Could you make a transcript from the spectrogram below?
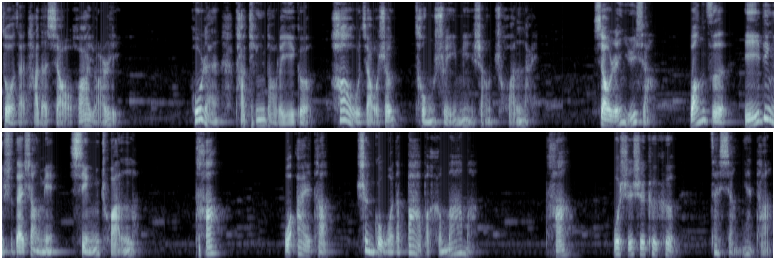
坐在他的小花园里。忽然，他听到了一个号角声从水面上传来。小人鱼想，王子一定是在上面行船了。他。我爱他胜过我的爸爸和妈妈。他，我时时刻刻在想念他。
